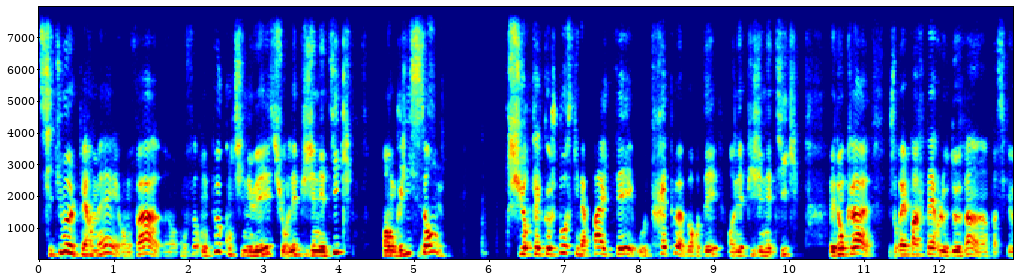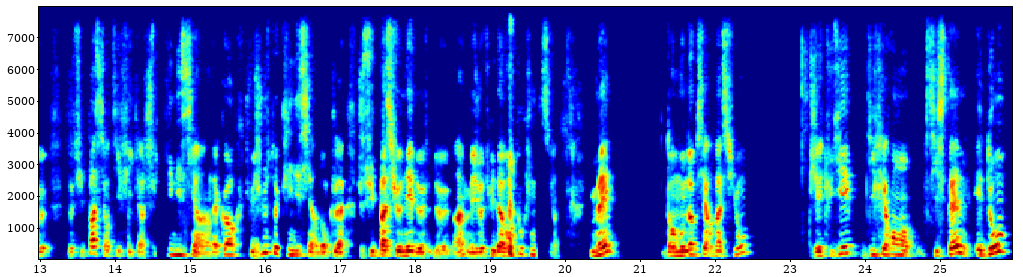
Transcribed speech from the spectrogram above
si tu me le permets, on va, on, va, on peut continuer sur l'épigénétique en glissant sur quelque chose qui n'a pas été ou très peu abordé en épigénétique. Et donc là, je voudrais pas faire le devin, hein, parce que je ne suis pas scientifique, hein, je suis clinicien, hein, d'accord? Je suis juste clinicien, donc là, je suis passionné de, de mais je suis d'avant tout clinicien. Mais dans mon observation, j'ai étudié différents systèmes et dont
